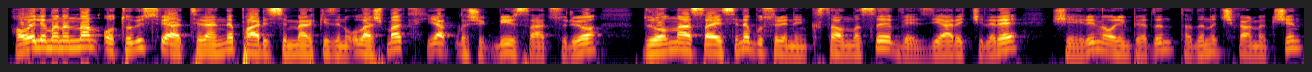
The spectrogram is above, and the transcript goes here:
Havalimanından otobüs veya trenle Paris'in merkezine ulaşmak yaklaşık bir saat sürüyor. Dronlar sayesinde bu sürenin kısalması ve ziyaretçilere şehrin ve olimpiyatın tadını çıkarmak için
